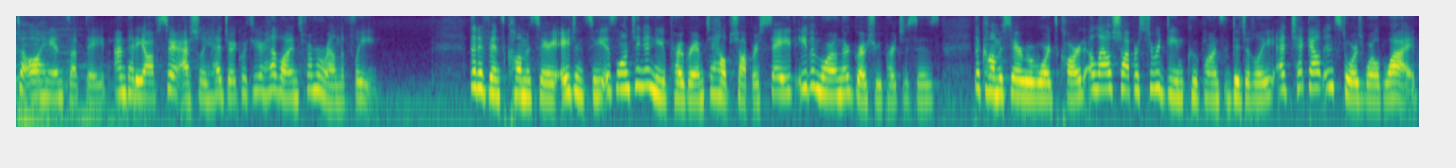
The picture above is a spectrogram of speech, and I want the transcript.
to All Hands Update. I'm Petty Officer Ashley Hedrick with your headlines from around the fleet. The Defense Commissary Agency is launching a new program to help shoppers save even more on their grocery purchases. The Commissary Rewards Card allows shoppers to redeem coupons digitally at checkout in stores worldwide.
